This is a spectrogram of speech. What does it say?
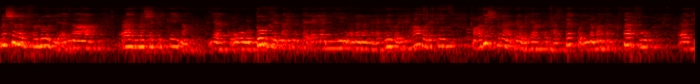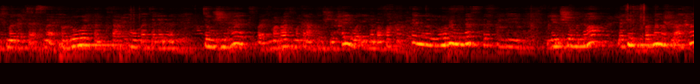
ماشي غير الحلول لأن راه المشاكل كاينة. ياك والدور ديالنا حنا كإعلاميين أننا نعريو عليها ولكن ما غاديش نعريو عليها غير هكاك وإنما كنقترحوا كيف ما قالت أسماء حلول كنقترحوا مثلا توجيهات بعض المرات ما كنعطيوش الحل وإنما فقط كنوريو الناس الطريق اللي اللي يمشيو منها لكن في البرنامج الآخر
